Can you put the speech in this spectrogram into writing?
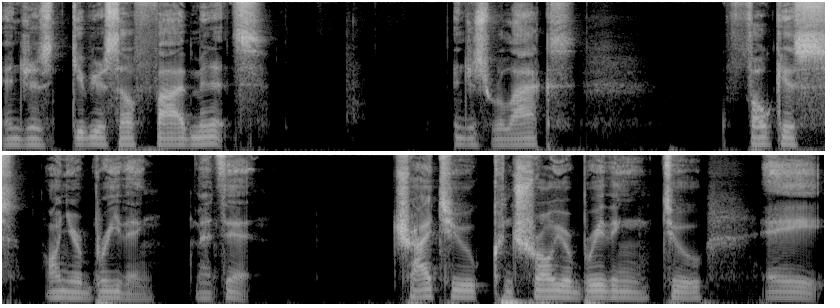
and just give yourself five minutes and just relax focus on your breathing that's it try to control your breathing to a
